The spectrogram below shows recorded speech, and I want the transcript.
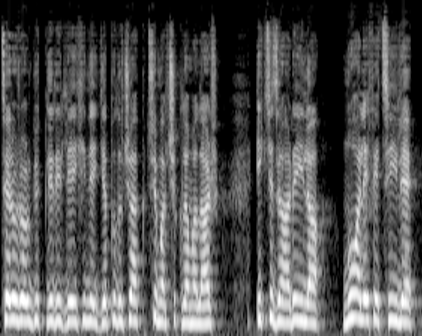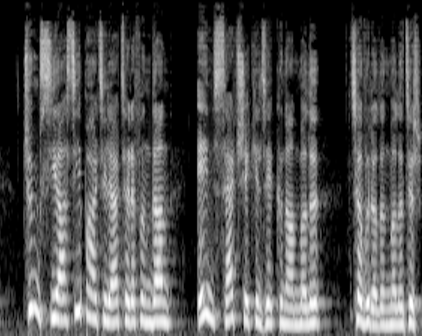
Terör örgütleri lehine yapılacak tüm açıklamalar iktidarıyla, muhalefetiyle tüm siyasi partiler tarafından en sert şekilde kınanmalı, tavır alınmalıdır.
